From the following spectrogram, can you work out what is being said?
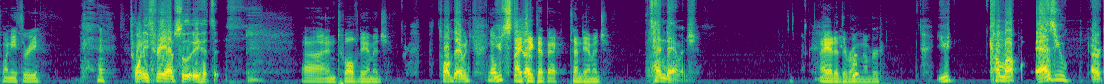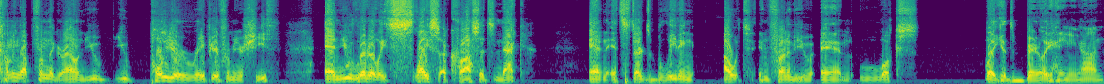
Twenty three 23 absolutely hits it. uh, and twelve damage. 12 damage. Nope, You I take that back. Ten damage. 10 damage. I added the wrong number. You come up as you are coming up from the ground. You you pull your rapier from your sheath, and you literally slice across its neck, and it starts bleeding out in front of you, and looks like it's barely hanging on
